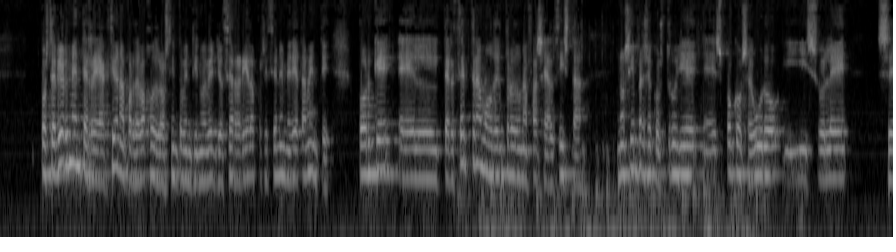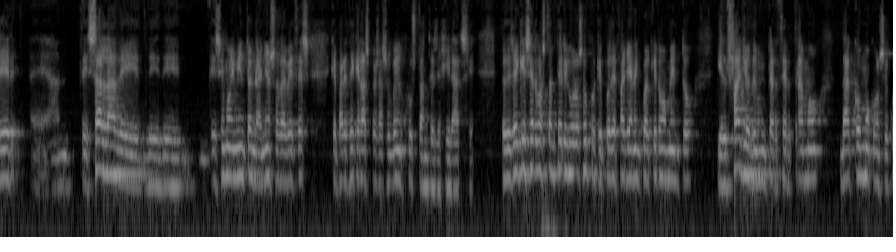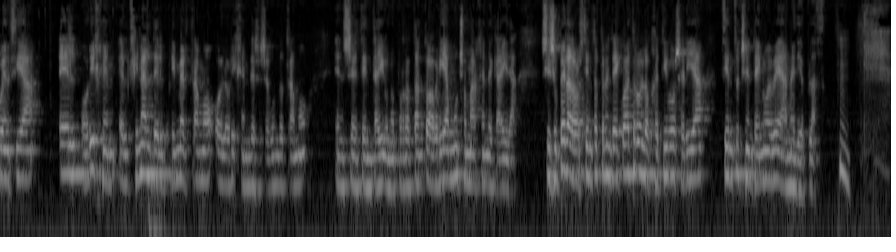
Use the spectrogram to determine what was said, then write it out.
posteriormente reacciona por debajo de los 129, yo cerraría la posición inmediatamente, porque el tercer tramo dentro de una fase alcista no siempre se construye, es poco seguro y suele ser eh, antesala de, ese movimiento engañoso de a veces que parece que las cosas suben justo antes de girarse. Entonces hay que ser bastante riguroso porque puede fallar en cualquier momento y el fallo de un tercer tramo da como consecuencia el origen, el final del primer tramo o el origen de ese segundo tramo en 71. Por lo tanto, habría mucho margen de caída. Si supera los 134, el objetivo sería 189 a medio plazo. Hmm.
